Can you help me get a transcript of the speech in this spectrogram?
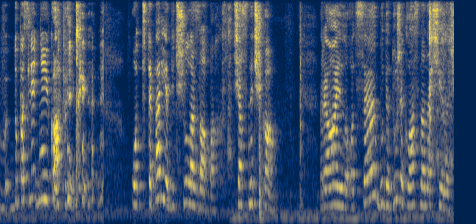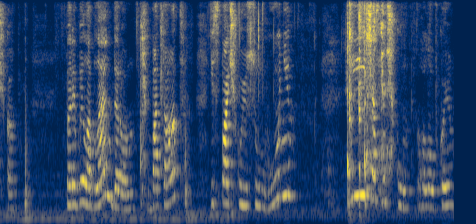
до останньої капельки. От тепер я відчула запах часничка. Реально, оце буде дуже класна начиночка. Перебила блендером батат із пачкою сулугуні і головкою.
